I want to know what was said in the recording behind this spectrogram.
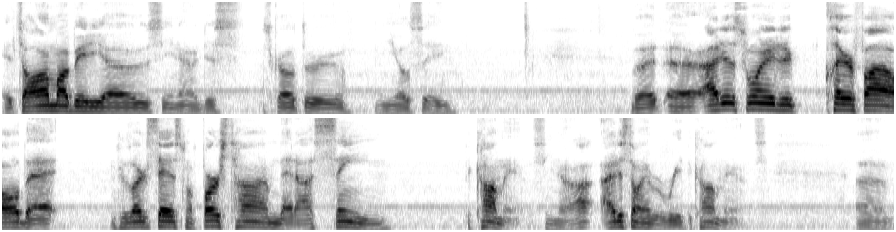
It's all my videos, you know, just scroll through and you'll see. But uh, I just wanted to clarify all that because, like I said, it's my first time that I seen the comments. You know, I, I just don't ever read the comments. Um,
